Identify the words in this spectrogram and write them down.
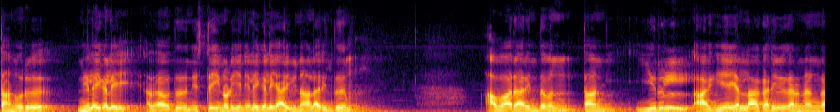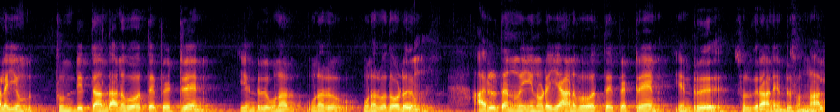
தான் ஒரு நிலைகளை அதாவது நிஷ்டையினுடைய நிலைகளை அறிவினால் அறிந்து அவ்வாறு அறிந்தவன் தான் இருள் ஆகிய எல்லா கருவிகரணங்களையும் துண்டித்த அந்த அனுபவத்தை பெற்றேன் என்று உணர் உணர் உணர்வதோடு அருள் தன்மையினுடைய அனுபவத்தை பெற்றேன் என்று சொல்கிறான் என்று சொன்னால்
